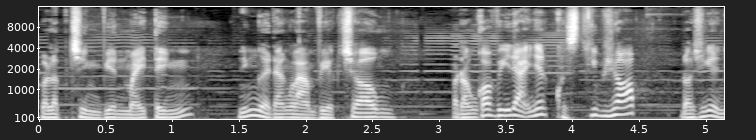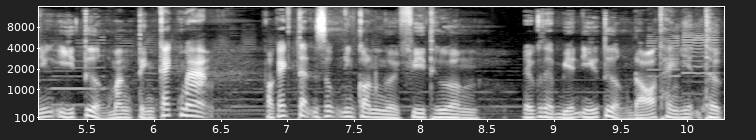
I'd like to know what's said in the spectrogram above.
và lập trình viên máy tính, những người đang làm việc cho ông. Và đóng góp vĩ đại nhất của Steve Jobs đó chính là những ý tưởng mang tính cách mạng và cách tận dụng những con người phi thường để có thể biến ý tưởng đó thành hiện thực.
